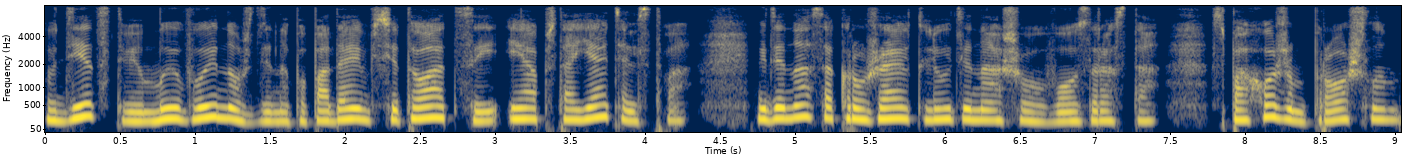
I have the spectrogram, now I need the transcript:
В детстве мы вынужденно попадаем в ситуации и обстоятельства, где нас окружают люди нашего возраста с похожим прошлым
